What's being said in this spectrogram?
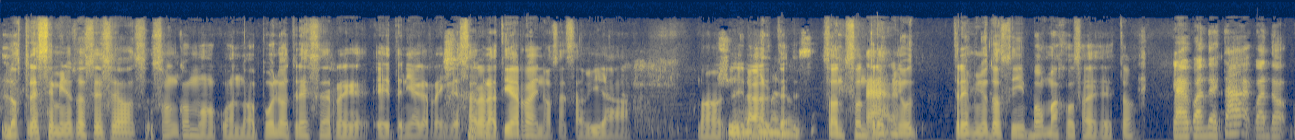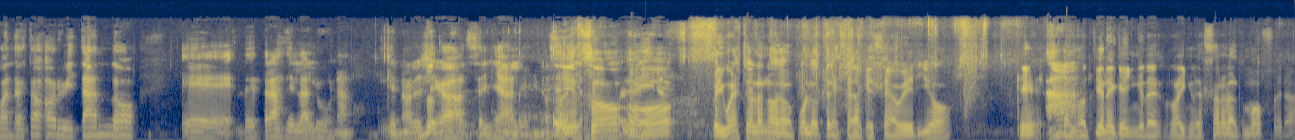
Los 13 minutos esos son como cuando Apolo 13 eh, tenía que reingresar a la Tierra y no se sabía no, son son tres, minutos, tres minutos, y vos, Majo, sabes esto. Claro, cuando está, cuando, cuando está orbitando eh, detrás de la luna, que no le llegaban señales. Eso, o, pero igual estoy hablando de Apolo 13, la que se averió, que ah. cuando tiene que reingresar a la atmósfera,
